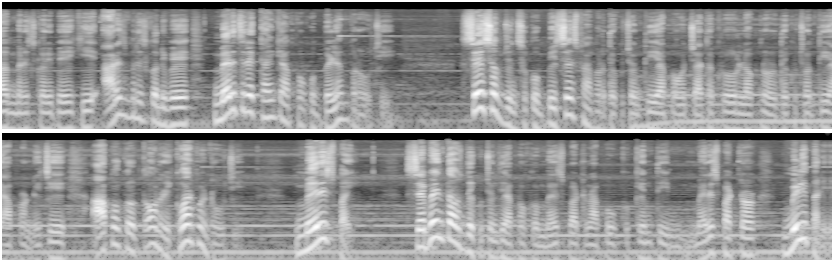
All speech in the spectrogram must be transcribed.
ଲଭ୍ ମ୍ୟାରେଜ୍ କରିବେ କି ଆରେଞ୍ଜ ମ୍ୟାରେଜ୍ କରିବେ ମ୍ୟାରେଜ୍ରେ କାହିଁକି ଆପଣଙ୍କୁ ବିଳମ୍ବ ରହୁଛି ସେସବୁ ଜିନିଷକୁ ବିଶେଷ ଭାବରେ ଦେଖୁଛନ୍ତି ଆପଣଙ୍କ ଜାତକରୁ ଲଗ୍ନରୁ ଦେଖୁଛନ୍ତି ଆପଣ ନିଜେ ଆପଣଙ୍କର କ'ଣ ରିକ୍ୱାରମେଣ୍ଟ ରହୁଛି मेरेज पाई सेभेन्थ हाउस देखुं आप मेरेज पार्टनर आपको कमी मैरेज पार्टनर मिल पारे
